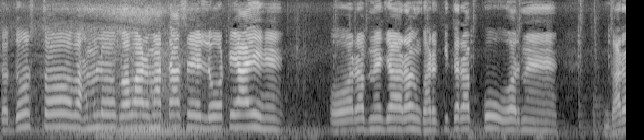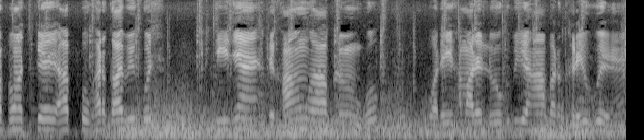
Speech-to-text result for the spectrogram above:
तो दोस्तों, अब हम लोग अवार माता से लौटे आए हैं और अब मैं जा रहा हूँ घर की तरफ़ को और मैं घर पहुँच के आपको घर का भी कुछ चीज़ें दिखाऊँगा आप लोगों को। और ये हमारे लोग भी यहाँ पर खड़े हुए हैं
